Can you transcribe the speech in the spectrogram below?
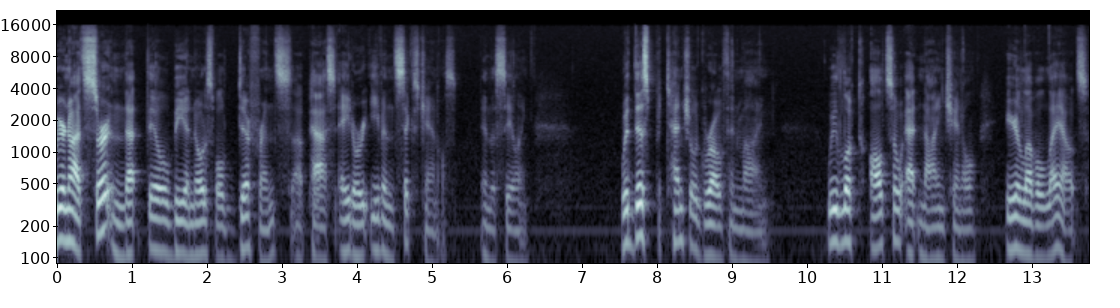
we are not certain that there will be a noticeable difference uh, past eight or even six channels in the ceiling. With this potential growth in mind, we look also at nine channel ear level layouts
